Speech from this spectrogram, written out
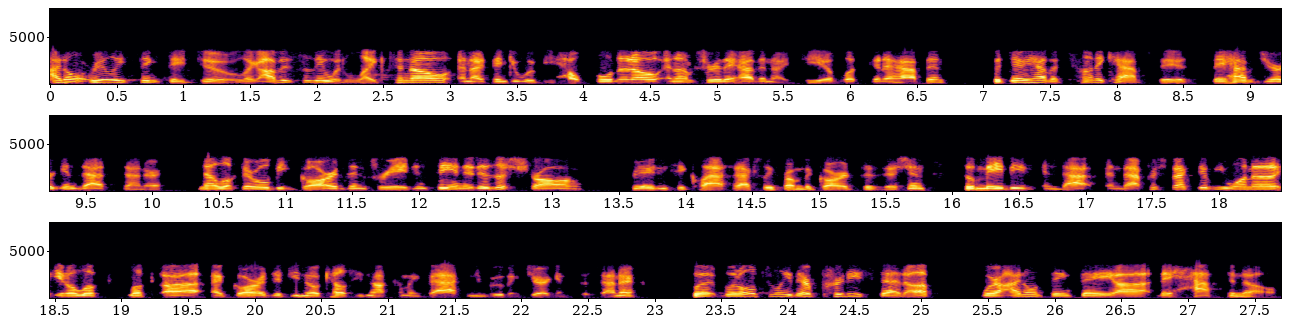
I don't really think they do. Like, obviously, they would like to know, and I think it would be helpful to know. And I'm sure they have an idea of what's going to happen. But they have a ton of cap space. They have Jurgens at center. Now, look, there will be guards in free agency, and it is a strong free agency class actually from the guard position. So maybe in that in that perspective, you want to you know look look uh, at guards if you know Kelce's not coming back and you're moving Jurgens to center. But but ultimately, they're pretty set up where I don't think they uh, they have to know.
